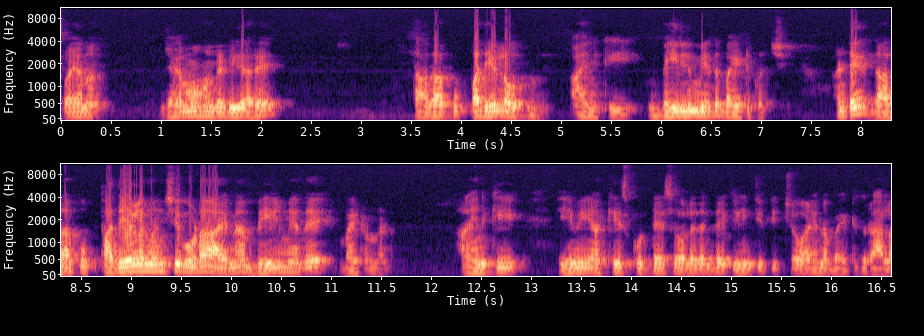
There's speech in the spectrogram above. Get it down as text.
స్వయాన జగన్మోహన్ రెడ్డి గారే దాదాపు పదేళ్ళు అవుతుంది ఆయనకి బెయిల్ మీద బయటకు వచ్చి అంటే దాదాపు పదేళ్ళ నుంచి కూడా ఆయన బెయిల్ మీదే బయట ఉన్నాడు ఆయనకి ఏమి ఆ కేసు కొట్టేసో లేదంటే క్లీన్ చిట్ ఇచ్చో ఆయన బయటకు రాల.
